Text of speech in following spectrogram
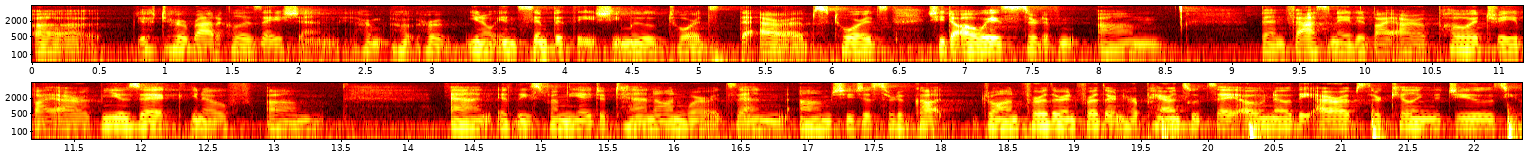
uh, to her radicalization. Her, her, her, you know, in sympathy, she moved towards the Arabs, towards, she'd always sort of um, been fascinated by Arab poetry, by Arab music, you know, um, and at least from the age of 10 onwards. And um, she just sort of got drawn further and further. And her parents would say, oh no, the Arabs, they're killing the Jews, you,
